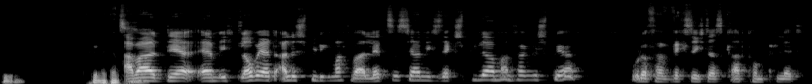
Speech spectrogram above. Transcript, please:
Für, für eine ganze Aber Zeit. der, ähm, ich glaube, er hat alle Spiele gemacht. War letztes Jahr nicht sechs Spiele am Anfang gesperrt? Oder verwechsel ich das gerade komplett?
